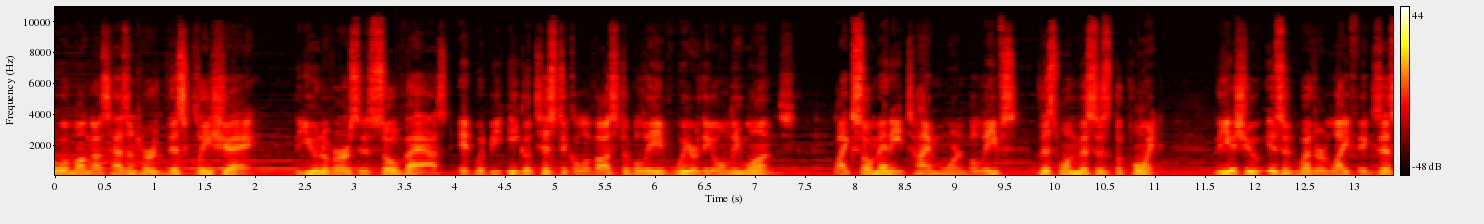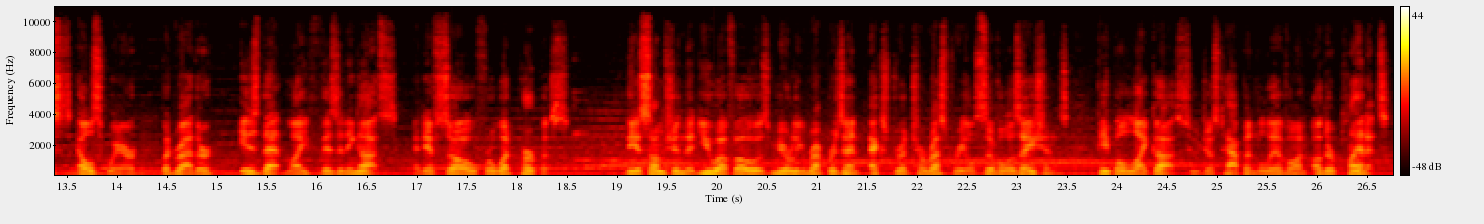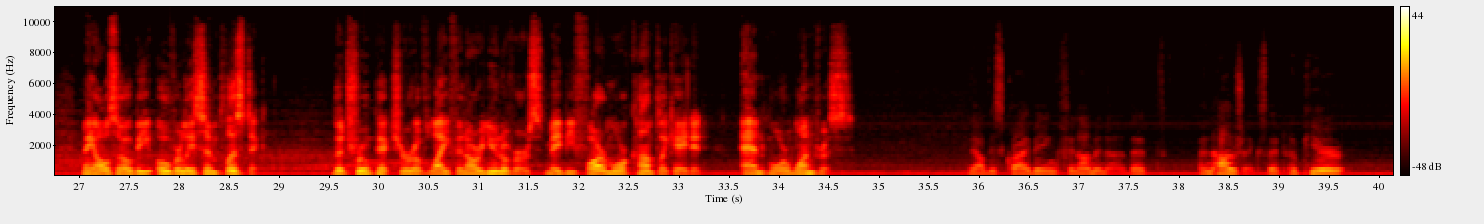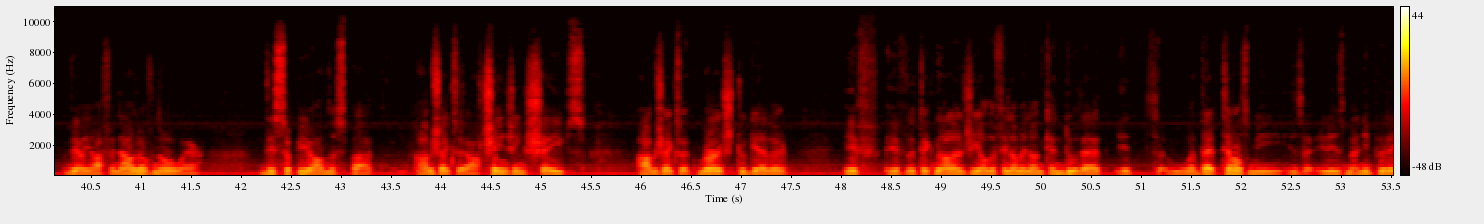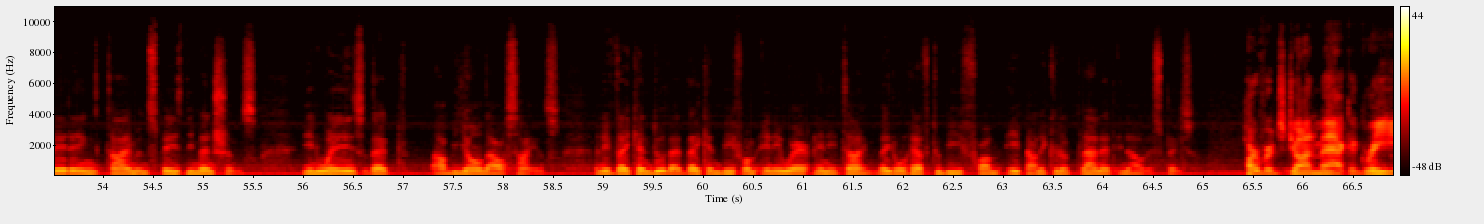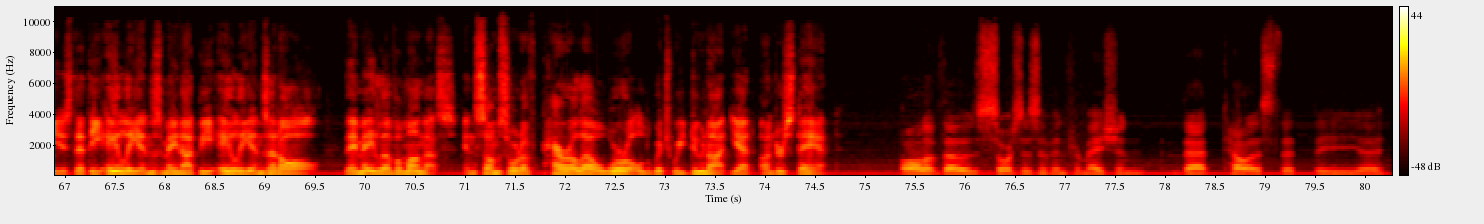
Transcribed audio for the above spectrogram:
Who among us hasn't heard this cliche? The universe is so vast, it would be egotistical of us to believe we're the only ones. Like so many time-worn beliefs, this one misses the point. The issue isn't whether life exists elsewhere, but rather, is that life visiting us? And if so, for what purpose? The assumption that UFOs merely represent extraterrestrial civilizations, people like us who just happen to live on other planets, may also be overly simplistic. The true picture of life in our universe may be far more complicated and more wondrous. They are describing phenomena that and objects that appear very often out of nowhere, disappear on the spot, objects that are changing shapes, objects that merge together. If, if the technology or the phenomenon can do that, it, what that tells me is that it is manipulating time and space dimensions in ways that are beyond our science. And if they can do that, they can be from anywhere, anytime. They don't have to be from a particular planet in outer space. Harvard's John Mack agrees that the aliens may not be aliens at all. They may live among us in some sort of parallel world which we do not yet understand. All of those sources of information that tell us that the uh,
